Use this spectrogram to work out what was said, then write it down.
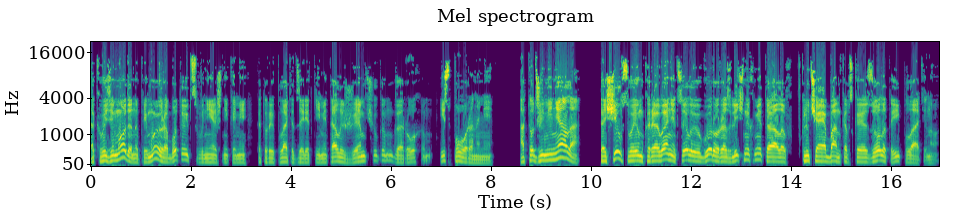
А Квазимода напрямую работает с внешниками, которые платят за редкие металлы жемчугом, горохом и споронами. А тот же меняла тащил в своем караване целую гору различных металлов, включая банковское золото и платину.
